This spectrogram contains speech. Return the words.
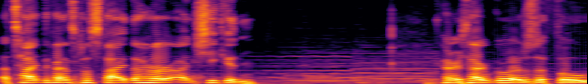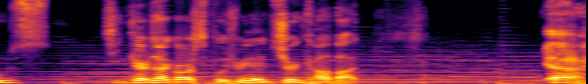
Attack defense plus five to her, and she can counter attack regardless of foes. She can counter attack regardless of foes range during combat. Yeah.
